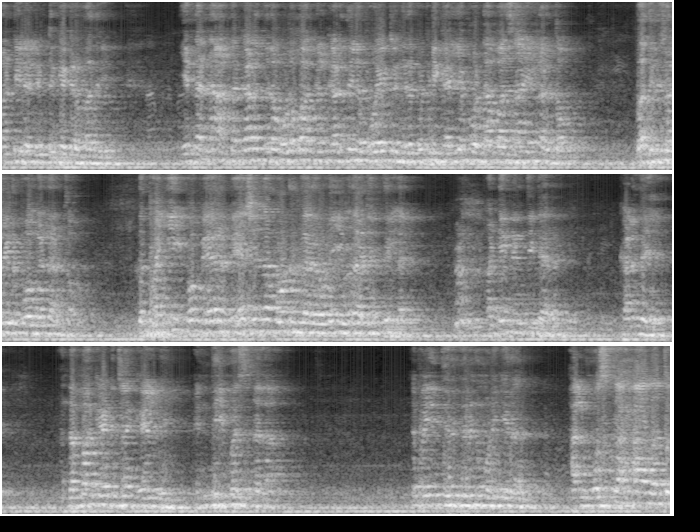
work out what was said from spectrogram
வண்டியில லிஃப்ட் கேட்கிற மாதிரி. என்னன்னா அந்த காலத்துல உழவாக்கள் கழுதையில போயிட்டு இருக்கிறப்ப இப்படி கையை போட்டா வசாயின்னு அர்த்தம். பதில் சொல்லிட்டு போங்கன்னு அர்த்தம். இந்த பையன் இப்போ வேற வேஷம் தான் போட்டிருந்தாரு ஒழிய இவர் அஜித் இல்லை. வண்டி நிறுத்திட்டாரு கழுதையை. அந்த அம்மா கேட்டுச்சா கேள்வி எந்தி பஸ் தான் இந்த பையன் திரு திருன்னு முடிக்கிறார். அல் முஸ்தஹாதத்து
